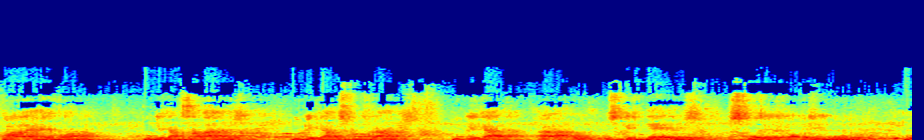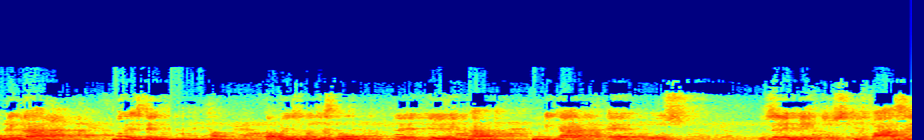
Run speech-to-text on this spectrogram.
Qual é a reforma? Publicar salários, publicar os contratos, publicar ah, os critérios de escolha de Copas do Mundo, e publicar, por exemplo, uma, talvez uma questão é, elementar, publicar é, os os elementos que fazem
